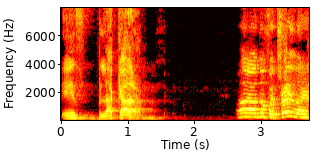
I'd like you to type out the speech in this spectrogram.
es Black Adam. Ah, no fue trailer.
